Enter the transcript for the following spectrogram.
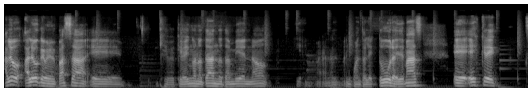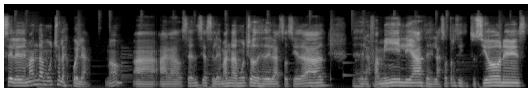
Algo, algo que me pasa, eh, que, que vengo notando también, ¿no? En cuanto a lectura y demás, eh, es que se le demanda mucho a la escuela, ¿no? A, a la docencia se le demanda mucho desde la sociedad, desde las familias, desde las otras instituciones.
